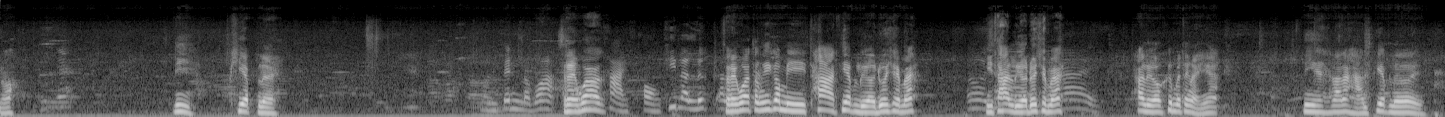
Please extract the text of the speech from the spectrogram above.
เนาะนี่เพียบเลยมันเป็นแบบว่าแสดงว่าเอมขายของที่ระลึกอะไแสดงว่าตรงนี้ก็มีท่าเทียบเรือด้วยใช่ไหมเออมีท่าเรือด้วยใช่ไหมใช่ท่าเรือขึ้นมาจากไหนเนี่ยนี่ไงร้านอาหารเพียบเลยกว่าหมายถึงว่า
